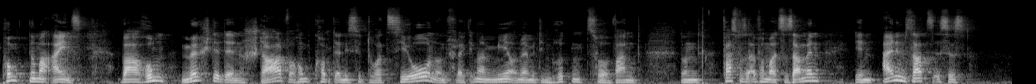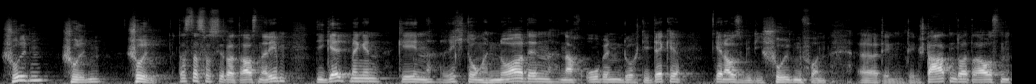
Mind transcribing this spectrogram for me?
Punkt Nummer eins. Warum möchte denn Staat, warum kommt er in die Situation und vielleicht immer mehr und mehr mit dem Rücken zur Wand? Und fassen wir es einfach mal zusammen. In einem Satz ist es Schulden, Schulden, Schulden. Das ist das, was wir da draußen erleben. Die Geldmengen gehen Richtung Norden, nach oben durch die Decke genauso wie die Schulden von äh, den, den Staaten dort draußen.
